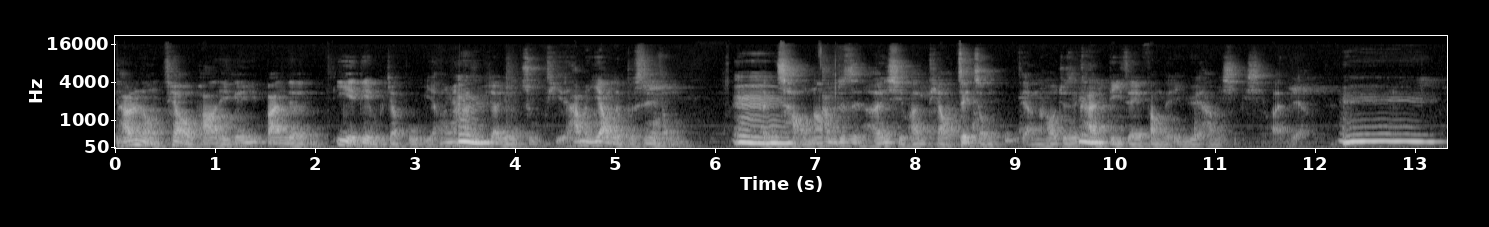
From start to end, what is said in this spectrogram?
他那种跳舞 party 跟一般的夜店比较不一样，因为它是比较有主题的，他们要的不是那种嗯很吵，然后他们就是很喜欢跳这种舞这样，然后就是看 DJ 放的音乐，他们喜不喜欢这样。嗯，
